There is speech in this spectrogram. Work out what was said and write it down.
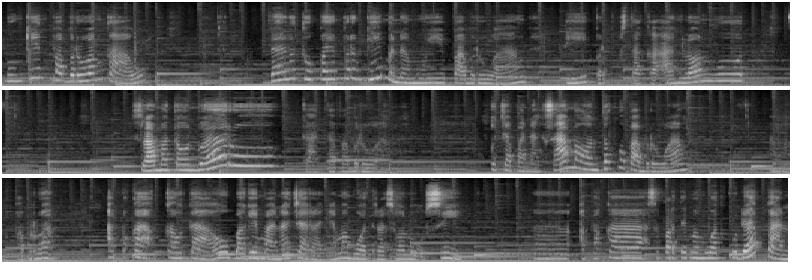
Mungkin Pak Beruang tahu. Lalu Tupai pergi menemui Pak Beruang di perpustakaan Longwood. Selamat tahun baru, kata Pak Beruang. Ucapan yang sama untukmu Pak Beruang. Hmm, Pak Beruang, apakah kau tahu bagaimana caranya membuat resolusi? Hmm, apakah seperti membuat kudapan?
